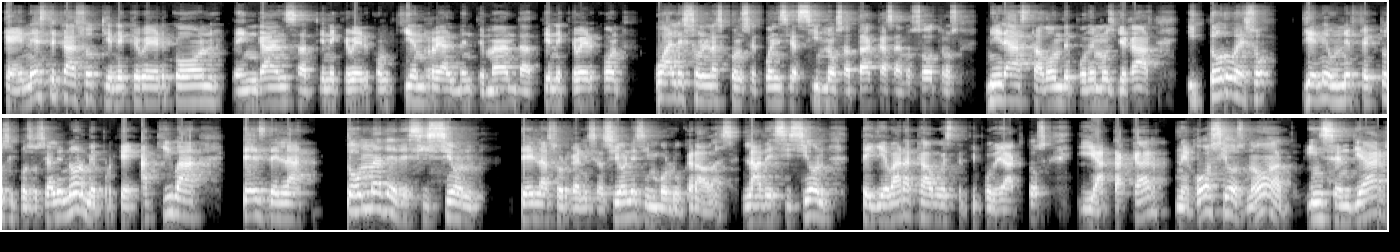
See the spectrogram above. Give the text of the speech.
que en este caso tiene que ver con venganza, tiene que ver con quién realmente manda, tiene que ver con cuáles son las consecuencias si nos atacas a nosotros, mira hasta dónde podemos llegar. Y todo eso tiene un efecto psicosocial enorme, porque aquí va desde la toma de decisión de las organizaciones involucradas, la decisión de llevar a cabo este tipo de actos y atacar negocios, ¿no? incendiar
